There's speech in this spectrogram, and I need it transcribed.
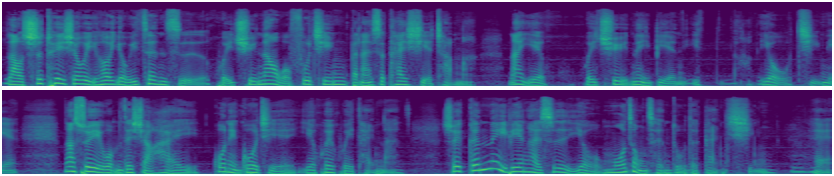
老师退休以后有一阵子回去，那我父亲本来是开鞋厂嘛，那也回去那边一。有几年，那所以我们的小孩过年过节也会回台南，所以跟那边还是有某种程度的感情。哎，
